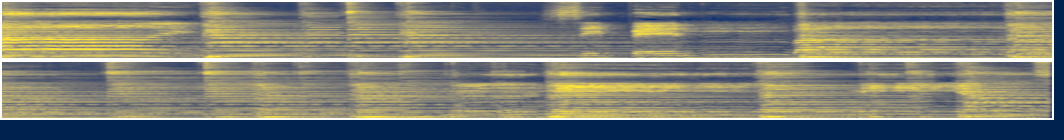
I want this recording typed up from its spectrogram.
อาย สิเป็นบ้ามือนี้มีห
